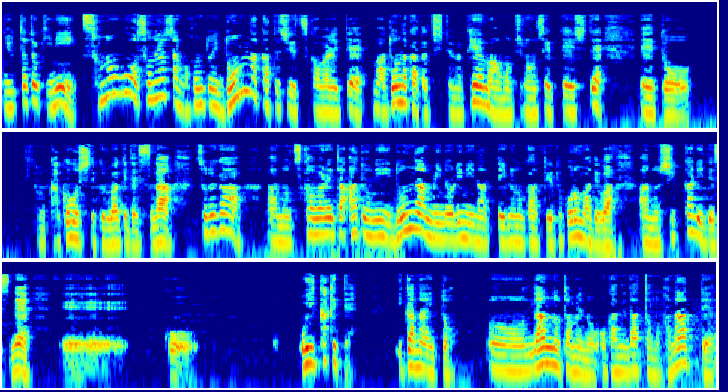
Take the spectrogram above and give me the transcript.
言ったときに、その後、その予算が本当にどんな形で使われて、まあどんな形っていうのはテーマをもちろん設定して、えっ、ー、と、確保してくるわけですが、それが、あの、使われた後にどんな実りになっているのかっていうところまでは、あの、しっかりですね、えー、こう、追いかけていかないと、何のためのお金だったのかなって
